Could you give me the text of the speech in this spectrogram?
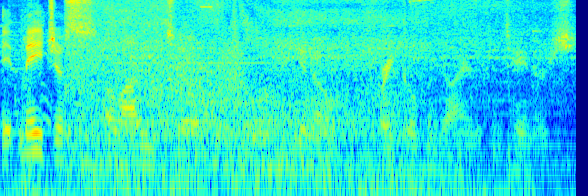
It may just allow you to, you know, break open the iron containers.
